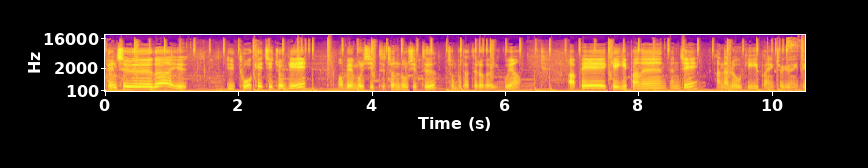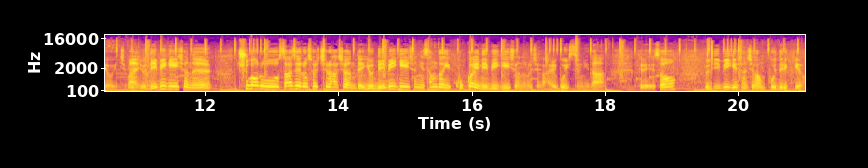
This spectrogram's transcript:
벤츠가 이, 이 도어 캐치 쪽에 어, 메모리 시트, 전동 시트 전부 다 들어가 있고요. 앞에 계기판은 현재 아날로그 계기판이 적용이 되어 있지만 이 내비게이션을 추가로 싸제로 설치를 하셨는데 이 내비게이션이 상당히 고가의 내비게이션으로 제가 알고 있습니다. 그래서 이 내비게이션 제가 한번 보여드릴게요.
